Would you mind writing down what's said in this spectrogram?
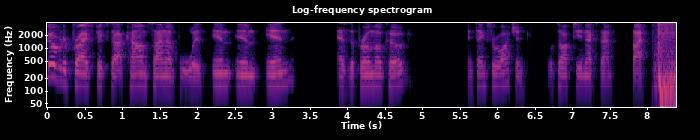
go over to PrizePicks.com, sign up with MMN as the promo code, and thanks for watching. We'll talk to you next time. Bye.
